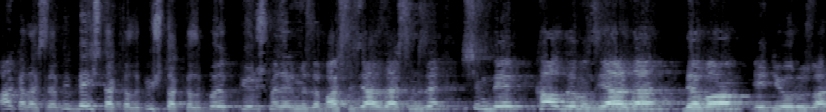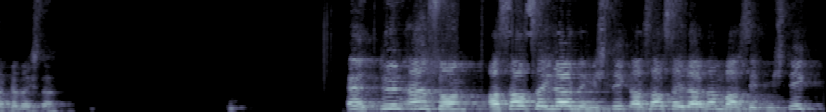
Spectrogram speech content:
Arkadaşlar bir 5 dakikalık, 3 dakikalık görüşmelerimizle başlayacağız dersimize. Şimdi kaldığımız yerden devam ediyoruz arkadaşlar. Evet, dün en son asal sayılar demiştik. Asal sayılardan bahsetmiştik.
